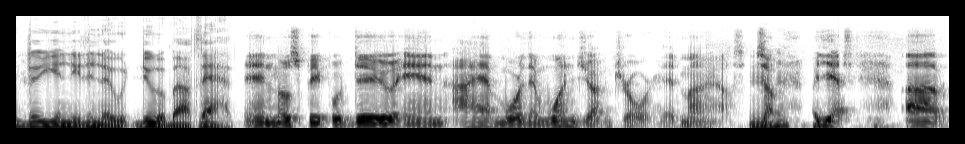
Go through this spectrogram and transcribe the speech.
do you need to know, do about that? And most people do, and I have more than one junk drawer at my house. Mm-hmm. So, yes, uh,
